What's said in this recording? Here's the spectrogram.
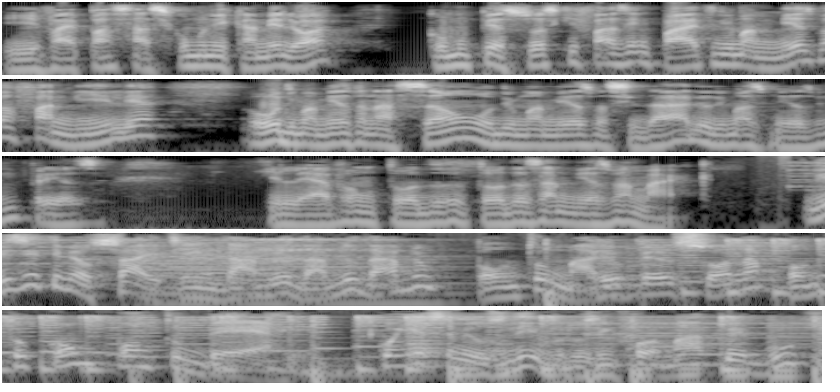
e vai passar a se comunicar melhor como pessoas que fazem parte de uma mesma família, ou de uma mesma nação, ou de uma mesma cidade, ou de uma mesma empresa, que levam todos, todas a mesma marca. Visite meu site em www.mariopersona.com.br. Conheça meus livros em formato e-book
